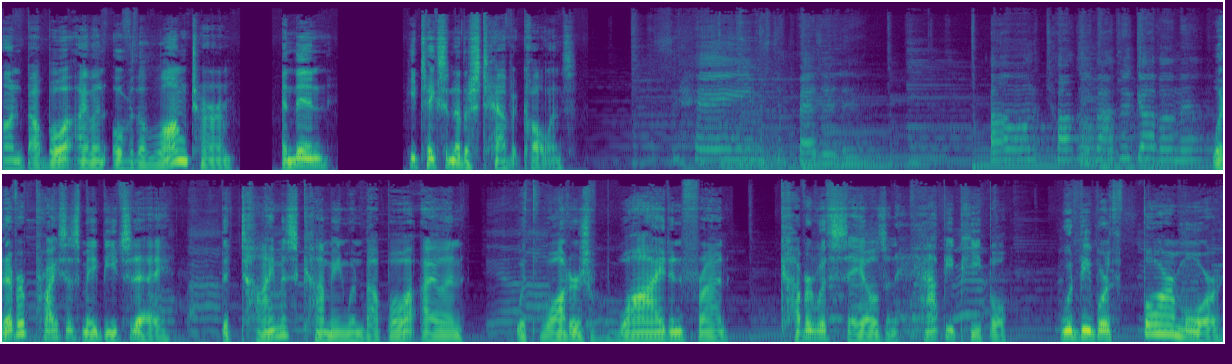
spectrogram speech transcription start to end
on Balboa Island over the long term, and then he takes another stab at Collins. Hey, Mr. President, I want to talk about the government. Whatever prices may be today, the time is coming when Balboa Island, with waters wide in front, covered with sails and happy people, would be worth far more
